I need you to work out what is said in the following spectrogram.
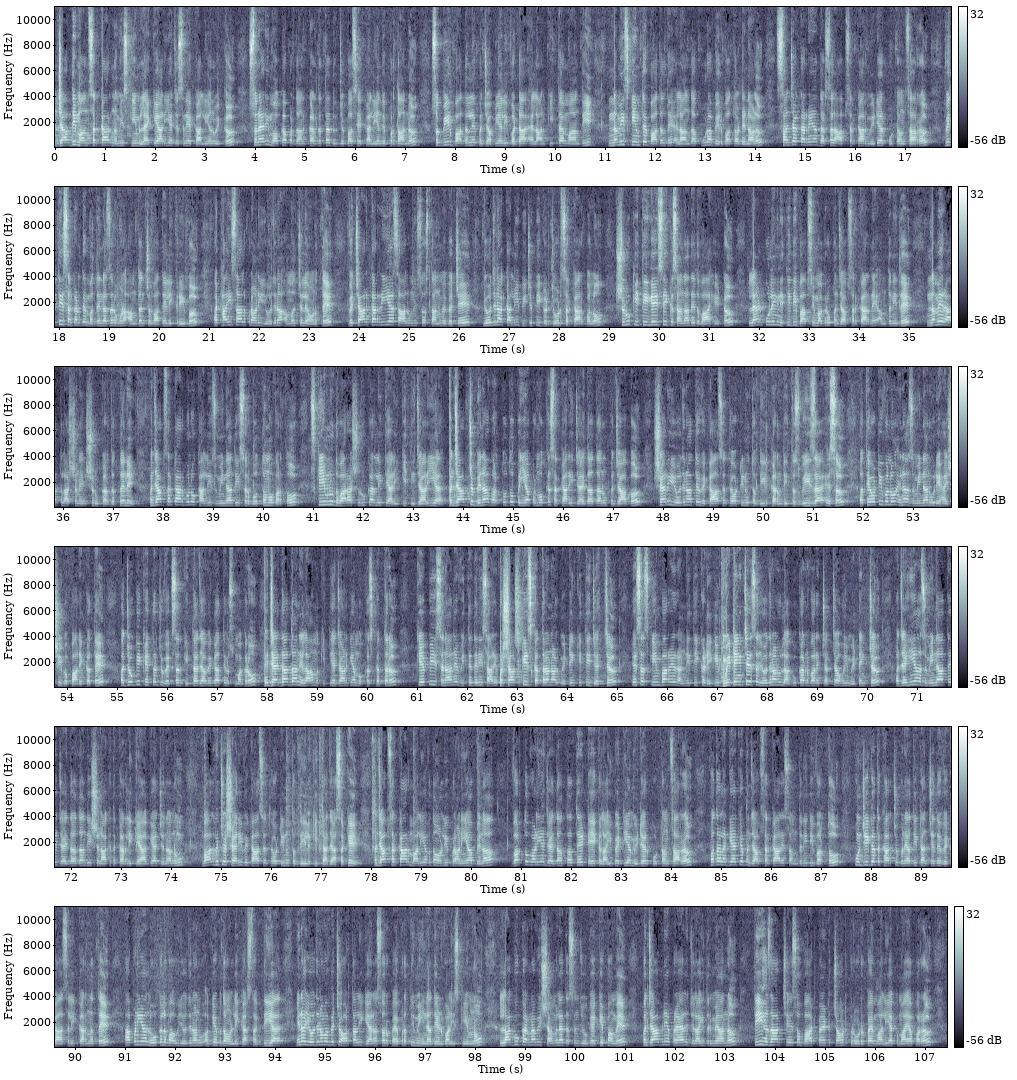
ਪੰਜਾਬ ਦੀ ਮਾਨ ਸਰਕਾਰ ਨਵੀਂ ਸਕੀਮ ਲੈ ਕੇ ਆ ਰਹੀ ਹੈ ਜਿਸ ਨੇ ਅਕਾਲੀਆਂ ਨੂੰ ਇੱਕ ਸੁਨਹਿਰੀ ਮੌਕਾ ਪ੍ਰਦਾਨ ਕਰ ਦਿੱਤਾ। ਦੂਜੇ ਪਾਸੇ ਅਕਾਲੀਆਂ ਦੇ ਪ੍ਰਧਾਨ ਸੁਖਬੀਰ ਬਾਦਲ ਨੇ ਪੰਜਾਬੀਆਂ ਲਈ ਵੱਡਾ ਐਲਾਨ ਕੀਤਾ। ਮਾਨ ਦੀ ਨਵੀਂ ਸਕੀਮ ਤੇ ਬਾਦਲ ਦੇ ਐਲਾਨ ਦਾ ਪੂਰਾ ਵੇਰਵਾ ਤੁਹਾਡੇ ਨਾਲ ਸਾਂਝਾ ਕਰ ਰਹੇ ਹਾਂ। ਦਰਸਲ ਆਪ ਸਰਕਾਰ ਮੀਡੀਆ ਰਿਪੋਰਟਾਂ ਅਨੁਸਾਰ ਵਿੱਤੀ ਸੰਕਟ ਦੇ ਮੱਦੇਨਜ਼ਰ ਹੁਣ ਆਮਦਨ 'ਚ ਵਾਧੇ ਲਈ ਕਰੀਬ 28 ਸਾਲ ਪੁਰਾਣੀ ਯੋਜਨਾ ਅਮਲ 'ਚ ਲਿਆਉਣ ਤੇ ਵਿਚਾਰ ਕਰ ਰਹੀ ਹੈ। ਸਾਲ 1997 ਵਿੱਚ ਇਹ ਯੋਜਨਾ ਅਕਾਲੀ ਬੀਜੇਪੀ ਗਠਜੋੜ ਸਰਕਾਰ ਵੱਲੋਂ ਸ਼ੁਰੂ ਕੀਤੀ ਗਈ ਸੀ। ਕਿਸਾਨਾਂ ਦੇ ਦਬਾਅ ਹੇਠ ਲੈਂਡ ਪੂਲਿੰਗ ਨੀਤੀ ਦੀ ਵਾਪਸੀ ਮਗਰੋਂ ਪੰਜਾਬ ਸਰਕਾਰ ਨੇ ਆਮਦਨੀ ਦੇ ਨਵੇਂ ਰਾਹ ਤਲਾਸ਼ਣੇ ਸ਼ੁਰੂ ਕਰ ਦਿੱਤੇ ਨੇ। ਪੰਜਾਬ ਸਰਕਾਰ ਵੱਲੋਂ ਖਾਲੀ ਜ਼ਮੀਨਾਂ ਦੀ ਸਰਵੋਤਮ ਵਰਤੋਂ ਸਕੀਮ ਨੂੰ ਦੁਬਾਰਾ ਸ਼ੁਰੂ ਕਰਨ ਲਈ ਤਿਆਰੀ ਕੀਤੀ ਜਾ ਰਹੀ ਹੈ। ਪੰਜਾਬ 'ਚ ਬਿਨਾਂ ਵਰਤੋਂ ਤੋਂ ਪਈਆਂ ਪ੍ਰਮੁੱਖ ਸਰਕਾਰੀ ਜਾਇਦਾਦਾਂ ਨੂੰ ਪੰਜਾਬ ਸ਼ਹਿਰੀ ਯੋਜਨਾ ਤੇ ਵਿਕਾਸ ਅਥਾਰਟੀ ਨੂੰ ਤਬਦੀਲ ਕਰਨ ਦੀ ਤਜਵੀਜ਼ ਹੈ। ਇਸ ਅਥਾਰਟੀ ਵੱਲੋਂ ਇਹਨਾਂ ਜ਼ਮੀਨਾਂ ਨੂੰ ਰਿਹਾਇਸ਼ੀ, ਵਪਾਰਿਕ ਅਤੇ ਉਦਯੋਗਿਕ ਖੇਤਰ 'ਚ ਵਿਕਸਿਤ ਕੀਤਾ ਜਾਵੇਗਾ ਤੇ ਉਸ ਮਗਰੋਂ ਇਹ ਜਾਇਦਾਦਾਂ ਨਿਲਾਮ ਕੀਤੀਆਂ ਜਾਣਗੀਆਂ। ਮੁੱਖ ਸਕੱਤਰ ਕੇਪੀ ਸਿਨਹਾ ਨੇ ਬੀਤੇ ਦਿਨੀ ਸਾਰੇ ਪ੍ਰਸ਼ਾਸਕੀ ਸਕੱਤਰਾਂ ਨਾਲ ਮੀਟਿੰਗ ਕੀਤੀ, ਜਿਸ 'ਚ ਇਸ ਸਕੀਮ ਬਾਰੇ ਰਣਨੀਤੀ ਘੜੀ ਗਈ ਮੀਟਿੰਗ 'ਚ ਇਸ ਯੋਜਨਾ ਨੂੰ ਲਾਗੂ ਕਰਨ ਬਾਰੇ ਚਰਚਾ ਹੋਈ। ਮੀਟਿੰਗ 'ਚ ਅਜਿਹੀਆਂ ਜ਼ਮੀਨਾਂ ਤੇ ਜਾਇਦਾਦਾਂ ਦੀ ਸ਼ਨਾਖਤ ਕਰਨ ਲਈ ਕਿਹਾ ਗਿਆ, ਜਿਨ੍ਹਾਂ ਨੂੰ ਬਾਅਦ ਵਿੱਚ ਸ਼ਹਿਰੀ ਵਿਕਾਸ ਅਥਾਰਟੀ ਨੂੰ ਤਬਦੀਲ ਕੀਤਾ ਜਾ ਸਕੇ। ਪੰਜਾਬ ਸਰਕਾਰ ਮਾਲੀਆ ਵਧਾਉਣ ਲਈ ਪੁਰਾਣੀਆਂ ਬਿਨਾਂ ਵਰਤੋਂ ਵਾਲੀਆਂ ਜਾਇਦਾਦਾਂ ਤੇ ਟੇਕ ਲਾਈ ਬੈਠੀ ਹੈ ਮੀਡੀਆ ਰਿਪੋਰਟਾਂ ਅਨੁਸਾਰ ਪਤਾ ਲੱਗਿਆ ਕਿ ਪੰਜਾਬ ਸਰਕਾਰ ਇਸ ਆਮਦਨੀ ਦੀ ਵਰਤੋਂ ਪੂੰਜੀਗਤ ਖਰਚ ਬੁਨਿਆਦੀ ਢਾਂਚੇ ਦੇ ਵਿਕਾਸ ਲਈ ਕਰਨ ਅਤੇ ਆਪਣੀਆਂ ਲੋਕ ਲਭਾਊ ਯੋਜਨਾ ਨੂੰ ਅੱਗੇ ਵਧਾਉਣ ਲਈ ਕਰ ਸਕਦੀ ਹੈ। ਇਹਨਾਂ ਯੋਜਨਾਵਾਂ ਵਿੱਚ ਔਰਤਾਂ ਲਈ 1100 ਰੁਪਏ ਪ੍ਰਤੀ ਮਹੀਨਾ ਦੇਣ ਵਾਲੀ ਸਕੀਮ ਨੂੰ ਲਾਗੂ ਕਰਨਾ ਵੀ ਸ਼ਾਮਲ ਹੈ। ਦੱਸਣਯੋਗ ਹੈ ਕਿ ਭਾਵੇਂ ਪੰਜਾਬ ਨੇ ਅਪ੍ਰੈਲ ਜੁਲਾਈ ਦਰਮਿਆਨ 30662.64 ਕਰੋੜ ਰੁਪਏ ਮਾਲੀਆ ਕਮਾਇਆ ਪਰ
